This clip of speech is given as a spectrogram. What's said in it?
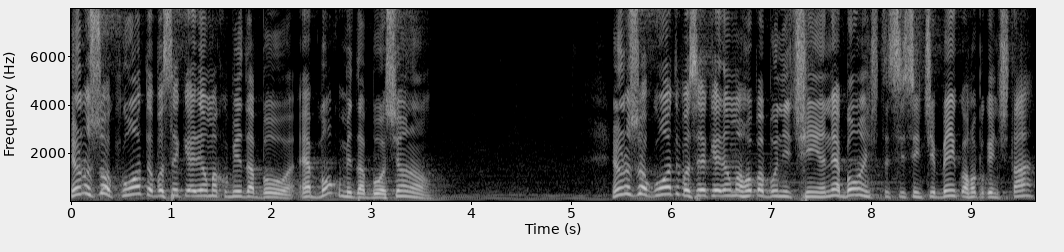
Eu não sou contra você querer uma comida boa. É bom comida boa, sim ou não? Eu não sou contra você querer uma roupa bonitinha. Não é bom a gente se sentir bem com a roupa que a gente está?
